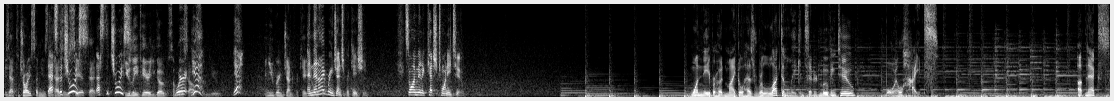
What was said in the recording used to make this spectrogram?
Is that the choice? I mean, that's that the choice. That that's the choice. You leave here, you go someplace Where, else, yeah. and you yeah, and you bring gentrification. and then I bring gentrification. So I'm in a catch 22. One neighborhood Michael has reluctantly considered moving to Boyle Heights. Up next,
